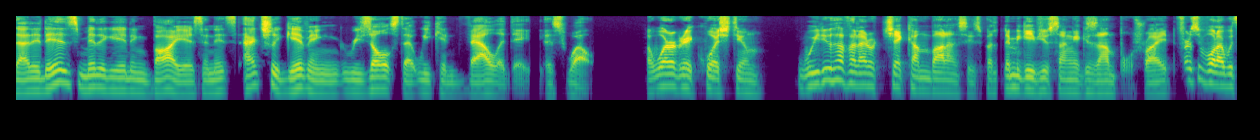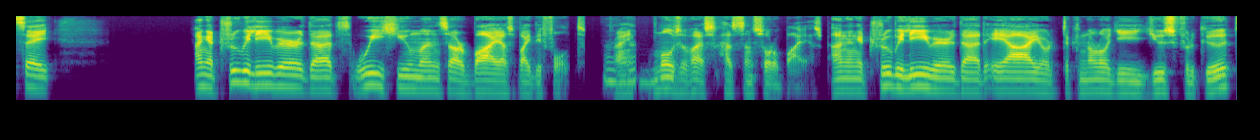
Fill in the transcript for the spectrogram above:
that it is mitigating bias and it's actually giving results that we can validate as well? Uh, what a great question. We do have a lot of check and balances, but let me give you some examples, right? First of all, I would say I'm a true believer that we humans are biased by default, right? Mm-hmm. Most of us has some sort of bias. And I'm a true believer that AI or technology used for good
